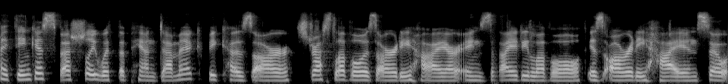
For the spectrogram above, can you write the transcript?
I think, especially with the pandemic, because our stress level is already high, our anxiety level is already high. And so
